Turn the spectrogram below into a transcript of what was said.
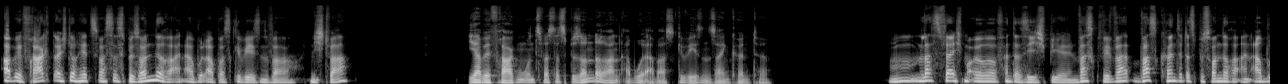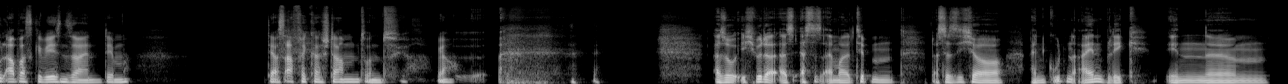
Aber ihr fragt euch doch jetzt, was das Besondere an Abul Abbas gewesen war, nicht wahr? Ja, wir fragen uns, was das Besondere an Abu Abbas gewesen sein könnte. Hm, Lasst vielleicht mal eure Fantasie spielen. Was, wa- was könnte das Besondere an Abul Abbas gewesen sein, dem, der aus Afrika stammt und ja. Also ich würde als erstes einmal tippen, dass er sicher einen guten Einblick in ähm,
